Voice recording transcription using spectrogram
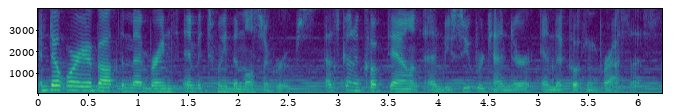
and don't worry about the membranes in between the muscle groups. That's going to cook down and be super tender in the cooking process.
